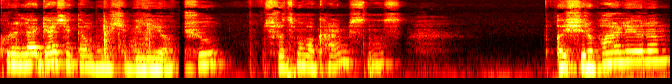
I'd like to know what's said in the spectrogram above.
Koreliler gerçekten bu işi biliyor. Şu suratıma bakar mısınız? Aşırı parlıyorum.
